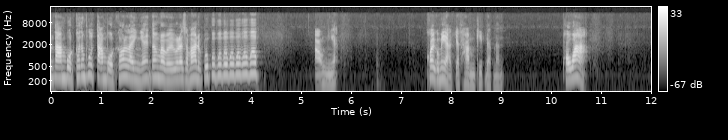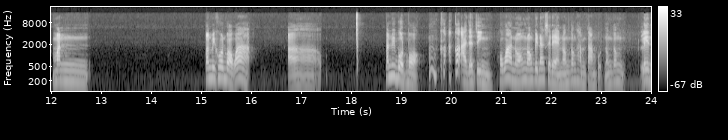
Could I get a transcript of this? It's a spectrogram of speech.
ำตามบท เขาต้องพูดตามบทเขาอะไรอย่างเงี้ย ต้องแบบเวลาสามารถปุ๊บปุ๊บปุ๊บปุ๊บปุ๊บปุ๊บปุ๊บเอาอย่างเงี้ย ค่อยก็ไม่อยากจะทำคลิปแบบนั้น เพราะว่ามัน มันมีคนบอกว่าอ่อมันมีบทบอก ก็ก็อาจจะจริง เพราะว่าน้องน้องเป็นนักแสดงน้องต้องทำตามบทน้องต้องเล่น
